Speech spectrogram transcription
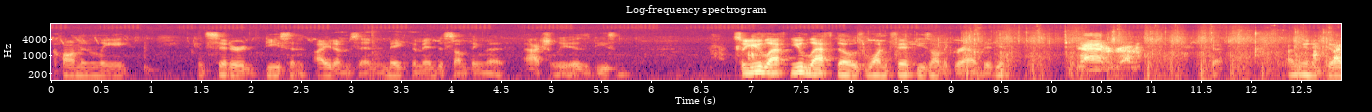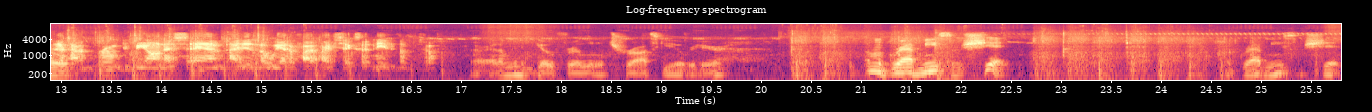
commonly considered decent items and make them into something that actually is decent. So you left you left those 150s on the ground, did you? yeah, I never grabbed them. I'm gonna go. I didn't have room to be honest, and I didn't know we had a 556 that needed them, so. All right, I'm gonna go for a little Trotsky over here. I'm gonna grab me some shit. Grab me some shit.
